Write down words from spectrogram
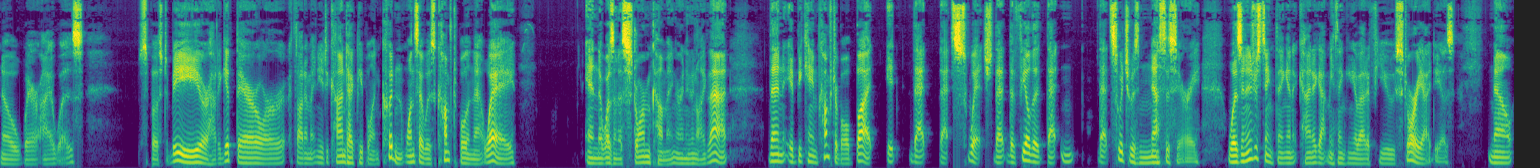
know where I was supposed to be or how to get there, or I thought I might need to contact people and couldn't, once I was comfortable in that way and there wasn't a storm coming or anything like that, then it became comfortable. But it that that switch, that the feel that that that switch was necessary was an interesting thing and it kind of got me thinking about a few story ideas. Now,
